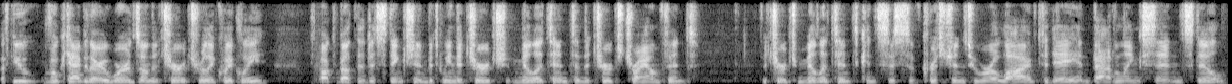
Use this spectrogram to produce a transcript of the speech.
A few vocabulary words on the church really quickly. We talked about the distinction between the church militant and the church triumphant. The church militant consists of Christians who are alive today and battling sin still,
